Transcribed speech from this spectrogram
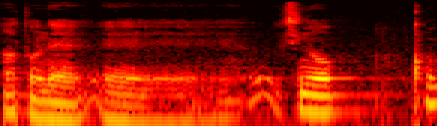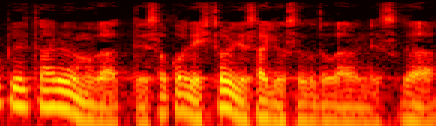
あとね、えー、うちのコンピュータールームがあって、そこで一人で作業することがあるんですが、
